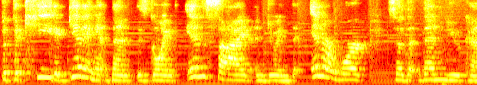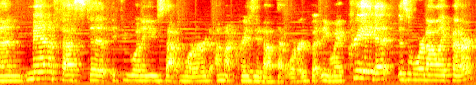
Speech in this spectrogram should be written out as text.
But the key to getting it then is going inside and doing the inner work so that then you can manifest it, if you want to use that word. I'm not crazy about that word, but anyway, create it is a word I like better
